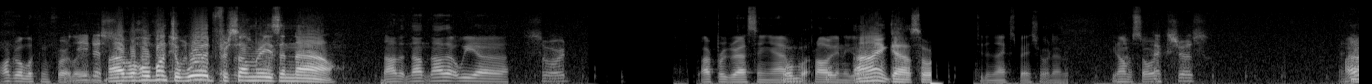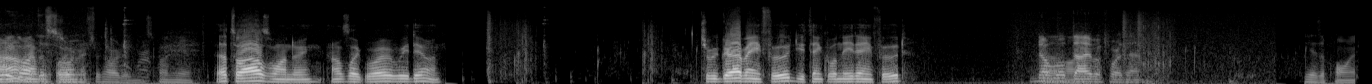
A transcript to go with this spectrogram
I'll go looking for it Need later. a I have a whole bunch of wood for some sword? reason now. Now that now, now that we uh Sword. are progressing, I'm Well, probably gonna go I ain't got a sword. to the next base or whatever. You don't have a sword? Extras. Why No, don't I we don't go at have a this one? sword. That's retarded. Let's go here. That's what I was wondering. I was like, what are we doing? Should we grab any food? You think we'll need any food? No, we'll Uh-huh. die before then. He has a point.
